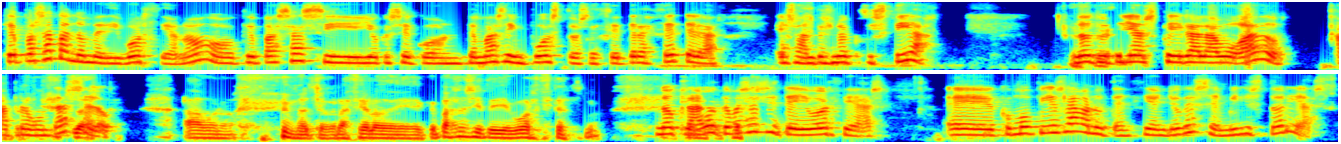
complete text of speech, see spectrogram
qué pasa cuando me divorcio, ¿no? O qué pasa si, yo que sé, con temas de impuestos, etcétera, etcétera. Eso antes no existía. No, tú tenías que ir al abogado a preguntárselo. Ah, bueno, me ha hecho gracia lo de qué pasa si te divorcias, ¿no? No, claro, ¿qué pasa si te divorcias? Eh, ¿Cómo pides la manutención? Yo qué sé, mil historias,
